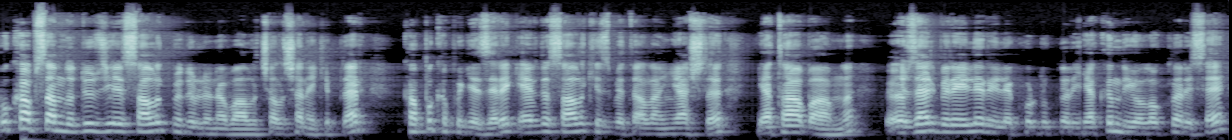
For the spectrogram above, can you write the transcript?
Bu kapsamda Düzce Sağlık Müdürlüğü'ne bağlı çalışan ekipler kapı kapı gezerek evde sağlık hizmeti alan yaşlı, yatağa bağımlı ve özel bireyler ile kurdukları yakın diyaloglar ise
